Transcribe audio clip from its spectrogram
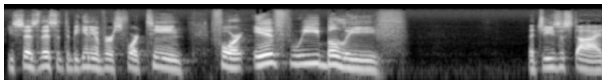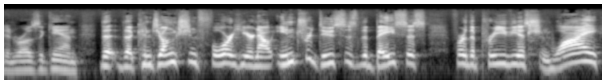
He says this at the beginning of verse 14 For if we believe that Jesus died and rose again, the, the conjunction for here now introduces the basis for the previous. and Why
